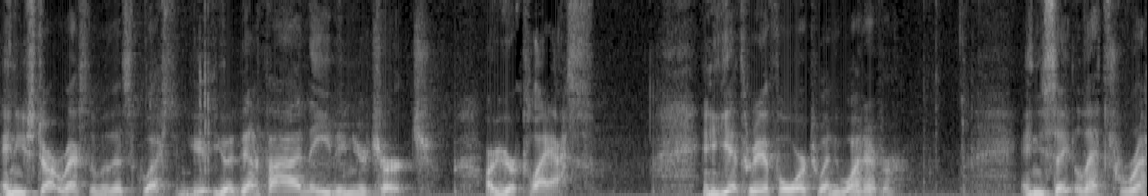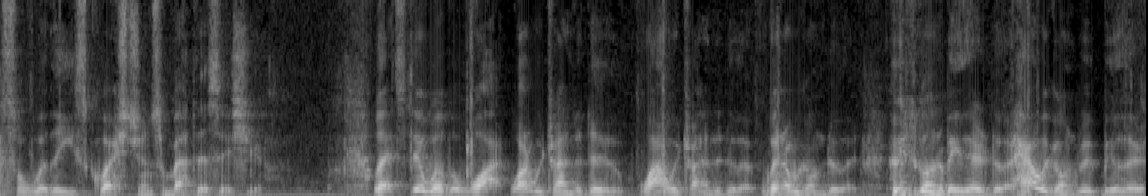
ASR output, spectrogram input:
and you start wrestling with this question. You, you identify a need in your church or your class, and you get three or four, 20, whatever, and you say, let's wrestle with these questions about this issue. Let's deal with the what. What are we trying to do? Why are we trying to do it? When are we going to do it? Who's going to be there to do it? How are we going to be there?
